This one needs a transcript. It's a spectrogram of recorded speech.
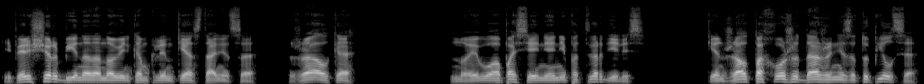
Теперь щербина на новеньком клинке останется. Жалко но его опасения не подтвердились. Кинжал, похоже, даже не затупился.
